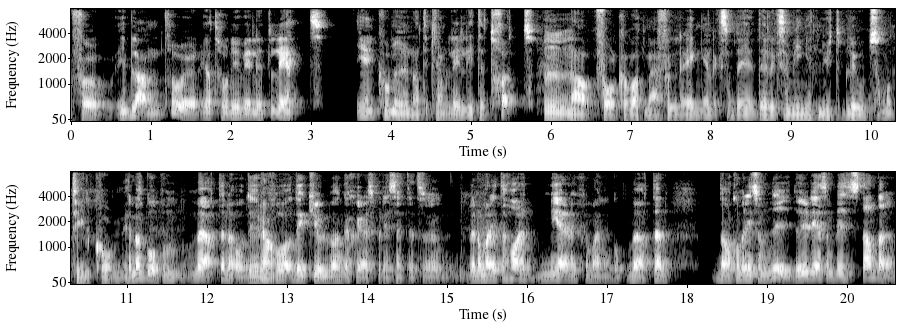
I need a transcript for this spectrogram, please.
för ibland tror jag, jag tror det är väldigt lätt i en kommun att det kan bli lite trött. När folk har varit med för länge liksom. Det, det är liksom inget nytt blod som har tillkommit. När man går på mötena och det, Ja. får, det är kul att engagera sig på det sättet. Så, men om man inte har ett mer engagemang att gå på möten. När man kommer in som ny, då är det det som blir standarden.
